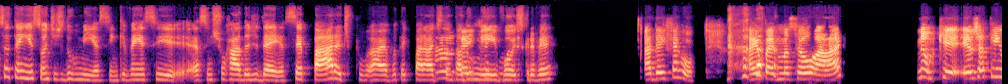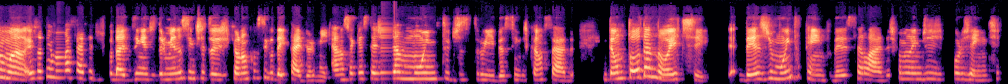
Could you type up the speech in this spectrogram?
você tem isso antes de dormir, assim, que vem esse, essa enxurrada de ideias, você para, tipo, ah, eu vou ter que parar de ah, tentar dormir e vou escrever? Ah, daí ferrou. Aí eu pego meu celular, não, porque eu já tenho uma, eu já tenho uma certa dificuldadezinha de dormir no sentido de que eu não consigo deitar e dormir, a não ser que eu esteja muito destruída, assim, de cansada. Então, toda noite, desde muito tempo, desde, sei lá, desde que eu me lembro de por gente,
